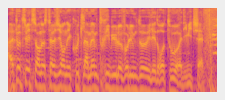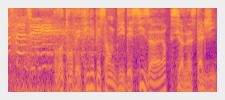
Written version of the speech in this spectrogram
À tout de suite sur Nostalgie, on écoute la même tribu, le volume 2, il est de retour, Eddie Mitchell. Retrouvez Philippe et Sandy dès 6h sur Nostalgie.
